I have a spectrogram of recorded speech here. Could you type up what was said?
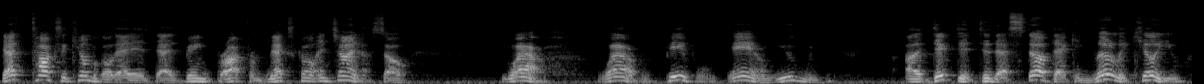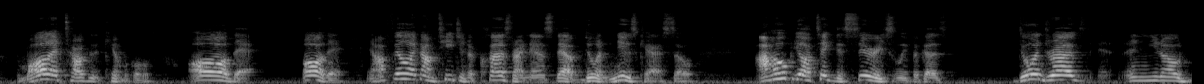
That's toxic chemical that is that is being brought from Mexico and China. So, wow. Wow, people, damn, you addicted to that stuff that can literally kill you from all that toxic chemicals, all that, all that. And I feel like I'm teaching a class right now instead of doing a newscast. So I hope y'all take this seriously because doing drugs and, you know,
